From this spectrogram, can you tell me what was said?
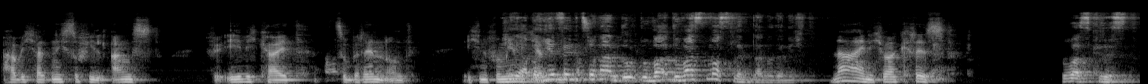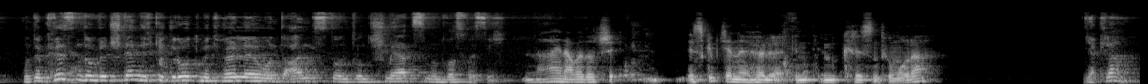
habe ich halt nicht so viel Angst für Ewigkeit zu brennen und ich informiere Okay, mich aber hier fängt schon an. Du, du, war, du warst Moslem dann, oder nicht? Nein, ich war Christ. Du warst Christ. Und im Christentum wird ständig gedroht mit Hölle und Angst und, und Schmerzen und was weiß ich. Nein, aber dort, es gibt ja eine Hölle in, im Christentum, oder? Ja, klar.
